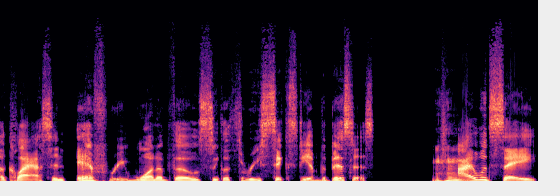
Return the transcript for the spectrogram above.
a class in every one of those, so the 360 of the business. Mm-hmm. I would say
